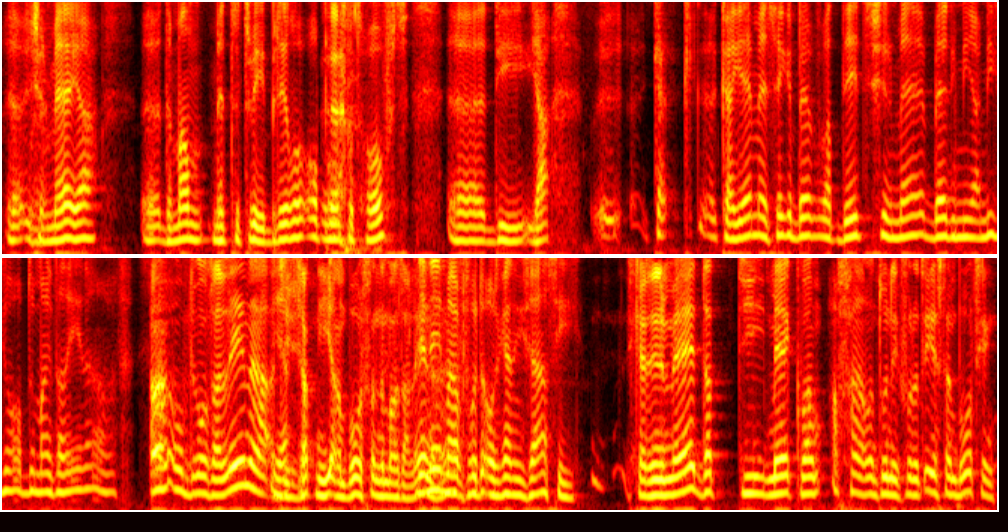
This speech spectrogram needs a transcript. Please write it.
Hè? Eh Germain, ja, eh, de man met de twee brillen op, Ja. op het hoofd. die, ja, kan, kan jij mij zeggen, bij, wat deed Germain bij die Miamigo op de Magdalena? Of- Ah, op de Magdalena. Ja. Die zat niet aan boord van de Magdalena. Nee, nee, maar voor de organisatie. Ik herinner mij dat die mij kwam afhalen toen ik voor het eerst aan boord ging.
